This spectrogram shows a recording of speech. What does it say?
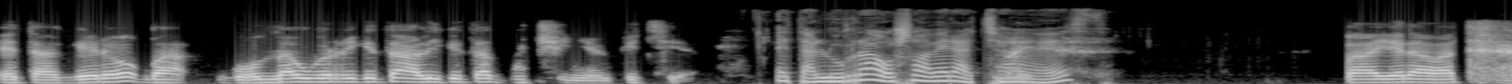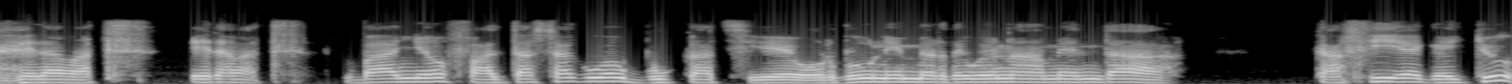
eta gero, ba, goldau berrik eta alik eta gutxine eukitzien. Eta lurra oso aberatsa, Bai. ez? Bai, era bat, era bat, era bat. Baino faltazaku hau bukatzie, ordu nin berdeuena hemen da kafie gehitu,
